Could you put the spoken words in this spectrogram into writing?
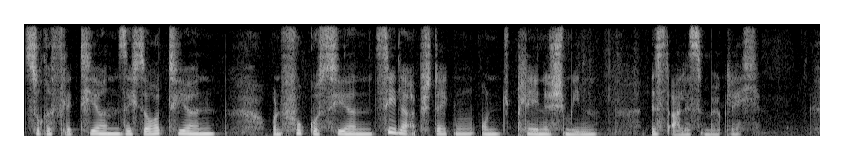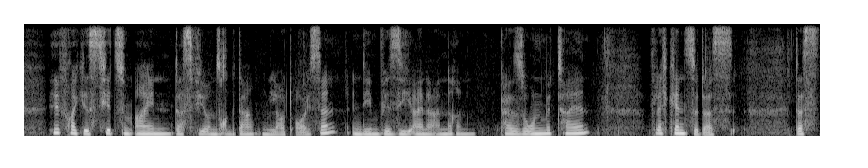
zu reflektieren, sich sortieren und fokussieren, Ziele abstecken und Pläne schmieden, ist alles möglich. Hilfreich ist hier zum einen, dass wir unsere Gedanken laut äußern, indem wir sie einer anderen Person mitteilen. Vielleicht kennst du das, dass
